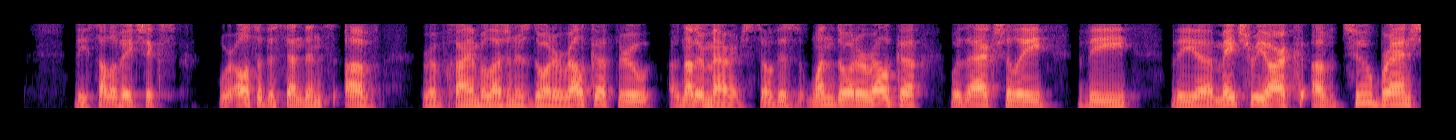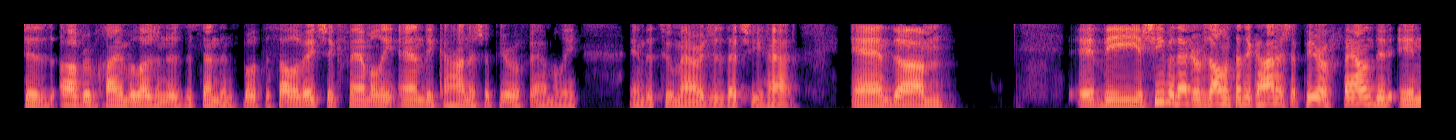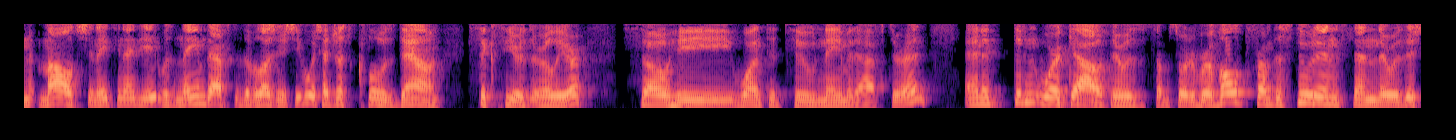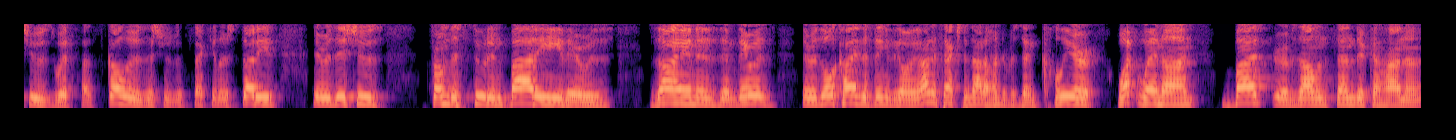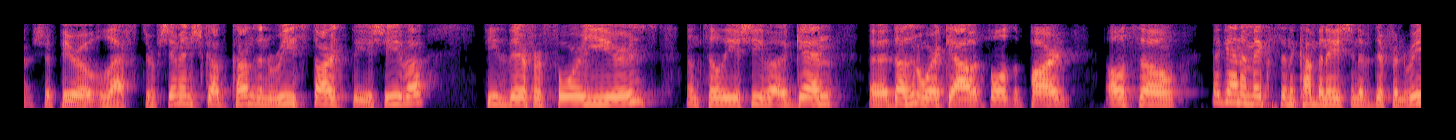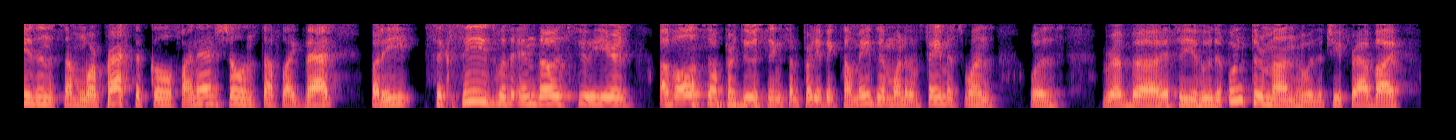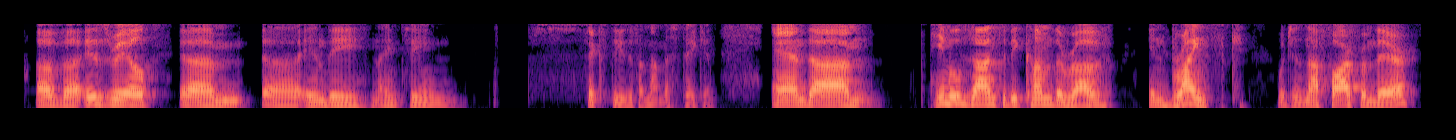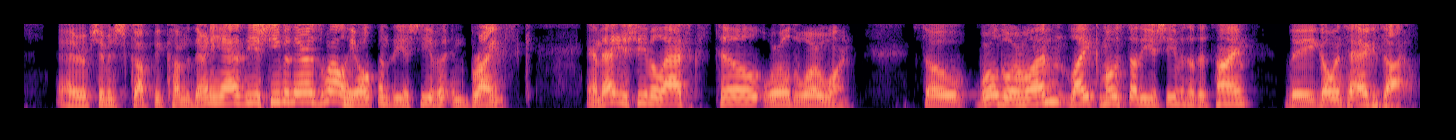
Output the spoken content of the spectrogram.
The Soloveitchiks were also descendants of Reb Chaim Volozhiner's daughter Relka through another marriage. So this one daughter Relka was actually the the uh, matriarch of two branches of Reb Chaim Volozhiner's descendants, both the Soloveitchik family and the Kahana Shapiro family, in the two marriages that she had. And um, eh, the yeshiva that Reb Zalman Sender Kahana Shapiro founded in Malch in 1898 was named after the Volozhin yeshiva, which had just closed down six years earlier. So he wanted to name it after it. And it didn't work out. There was some sort of revolt from the students, and there was issues with Haskalah, there was issues with secular studies, there was issues from the student body, there was Zionism, there was there was all kinds of things going on. It's actually not 100% clear what went on, but Reb Zalman Sender Kahana Shapiro left. Reb Shimon Shkop comes and restarts the yeshiva. He's there for four years until the yeshiva again uh, doesn't work out, falls apart. Also, again, a mix and a combination of different reasons, some more practical, financial, and stuff like that. But he succeeds within those few years of also producing some pretty big Talmidim. One of the famous ones was Reb uh, Isser Yehuda Unterman, who was a chief rabbi of uh, Israel um, uh, in the 1960s, if I'm not mistaken. And um, he moves on to become the Rav in Brainsk, which is not far from there. Uh, Reb Shimon Shkop becomes there, and he has the yeshiva there as well. He opens the yeshiva in Brainsk. And that yeshiva lasts till World War One. So World War One, like most other yeshivas of the time, they go into exile.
